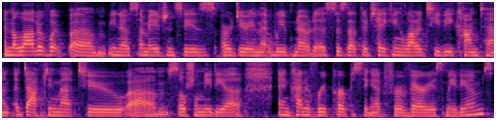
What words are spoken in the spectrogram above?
And a lot of what um, you know some agencies are doing that we've noticed is that they're taking a lot of TV content, adapting that to um, social media, and kind of repurposing it for various mediums.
